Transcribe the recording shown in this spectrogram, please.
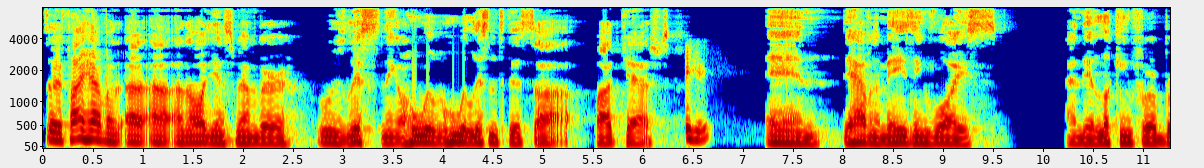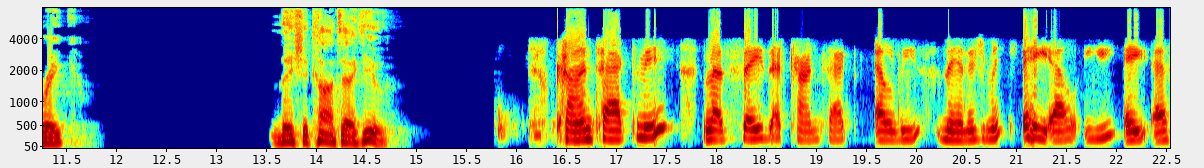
So, if I have a, a, an audience member who's listening or who will who will listen to this uh, podcast, mm-hmm. and they have an amazing voice, and they're looking for a break, they should contact you contact me. Let's say that contact Alease Management, A L E A S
